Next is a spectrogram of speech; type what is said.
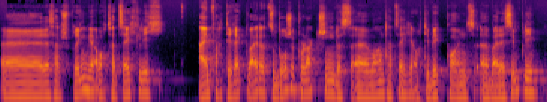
Äh, deshalb springen wir auch tatsächlich einfach direkt weiter zu Bursche Production. Das äh, waren tatsächlich auch die Big Points äh, bei der Simply.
